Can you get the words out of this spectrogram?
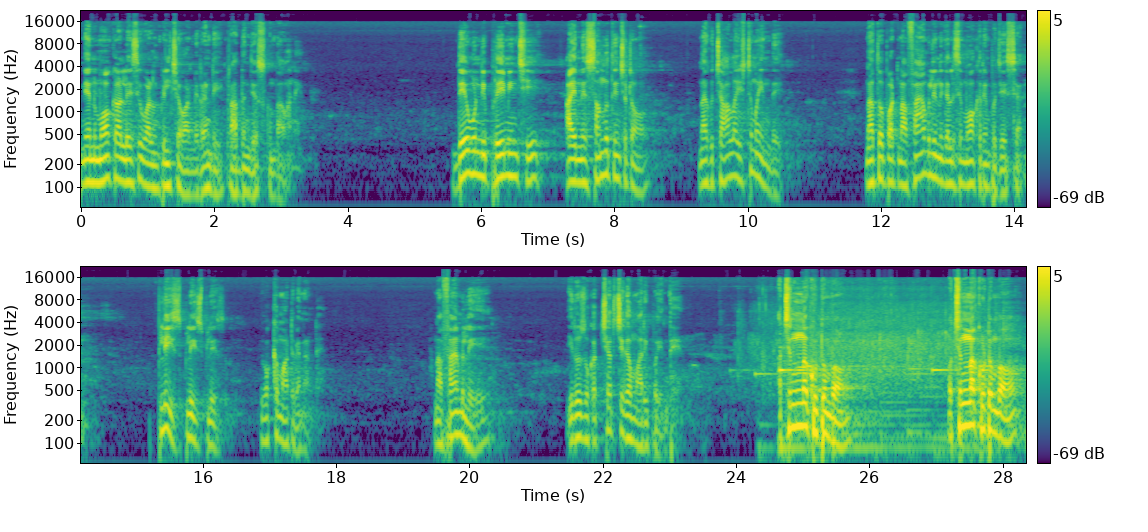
నేను మోకాళ్ళేసి వాళ్ళని పిలిచేవాడిని. రండి ప్రార్థన చేసుకుందామని. దేవుణ్ణి ప్రేమించి ఆయన్ని సన్నతించటం నాకు చాలా ఇష్టమైంది. నాతో పాటు నా ఫ్యామిలీని కలిసి మోకరింపజేశాను. ప్లీజ్ ప్లీజ్ ప్లీజ్ ఒక్క మాట వినండి. నా ఫ్యామిలీ ఈరోజు ఒక చర్చిగా మారిపోయింది. ఆ చిన్న కుటుంబం ఒక చిన్న కుటుంబం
